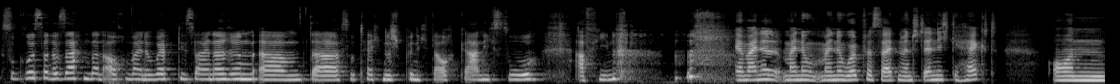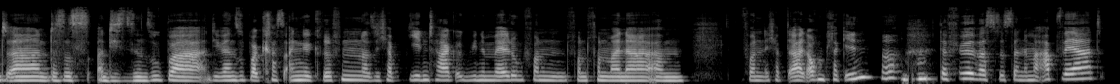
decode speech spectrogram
so größere Sachen dann auch meine Webdesignerin. Ähm, da so technisch bin ich da auch gar nicht so affin. Ja, meine, meine, meine WordPress-Seiten werden ständig gehackt. Und äh, das ist, die sind super, die werden super krass angegriffen. Also ich habe jeden Tag irgendwie eine Meldung von von von meiner ähm, von, ich habe da halt auch ein Plugin ne, mhm. dafür, was das dann immer abwehrt.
